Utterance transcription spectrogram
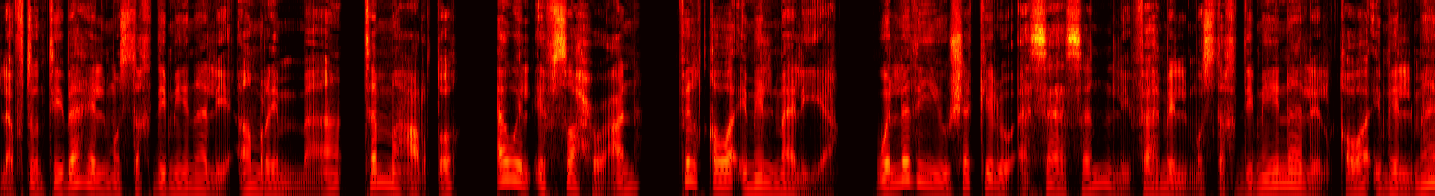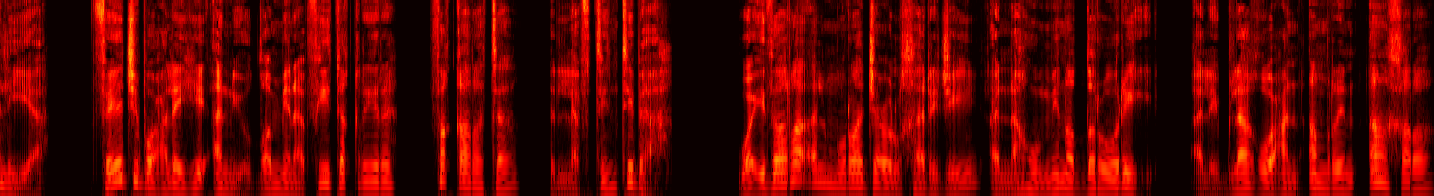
لفت انتباه المستخدمين لأمر ما تم عرضه أو الإفصاح عنه في القوائم المالية والذي يشكل أساسا لفهم المستخدمين للقوائم المالية فيجب عليه أن يضمن في تقريره فقرة لفت انتباه. وإذا رأى المراجع الخارجي أنه من الضروري الإبلاغ عن أمر آخر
